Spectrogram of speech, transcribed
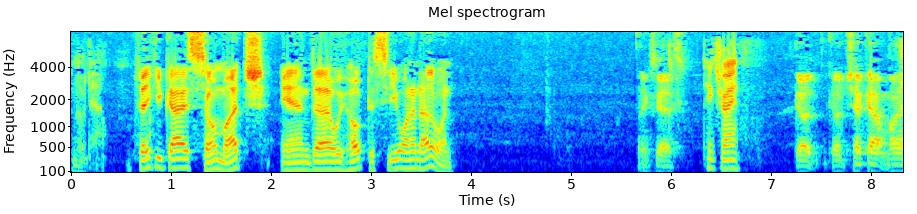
No doubt. thank you guys so much, and uh, we hope to see you on another one. Thanks, guys. Thanks, Ryan. Go go check out my uh,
